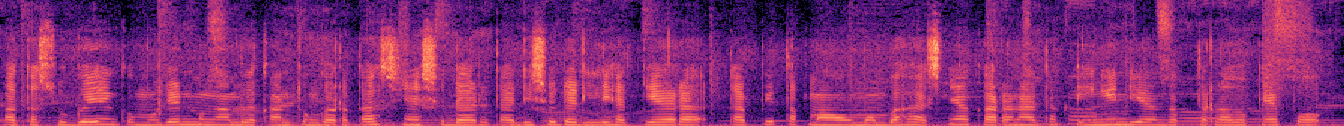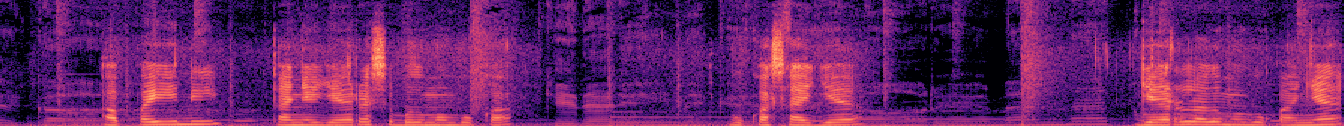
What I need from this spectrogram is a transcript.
Kata Suga yang kemudian mengambil kantung kertas yang sedari tadi sudah dilihat Jara, tapi tak mau membahasnya karena tak ingin dianggap terlalu kepo. Apa ini? Tanya Jara sebelum membuka. Buka saja. Jara lalu membukanya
